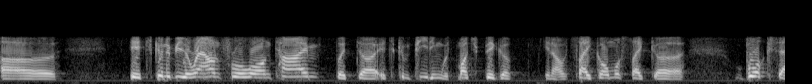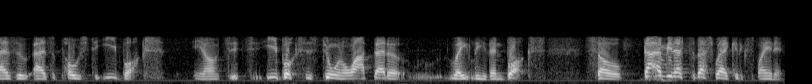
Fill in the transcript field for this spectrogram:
Uh, it's going to be around for a long time, but uh, it's competing with much bigger. You know, it's like almost like uh, books as a, as opposed to ebooks. You know, it's, it's ebooks is doing a lot better lately than books. So that, I mean, that's the best way I could explain it.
